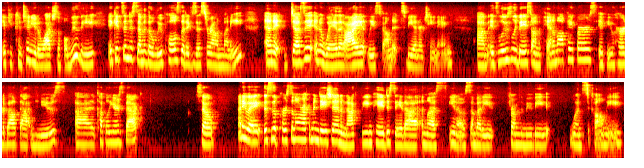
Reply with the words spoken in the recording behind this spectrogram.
if you continue to watch the whole movie, it gets into some of the loopholes that exist around money, and it does it in a way that I at least found it to be entertaining. Um, it's loosely based on the Panama Papers, if you heard about that in the news uh, a couple years back. So Anyway, this is a personal recommendation. I'm not being paid to say that unless, you know, somebody from the movie wants to call me.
